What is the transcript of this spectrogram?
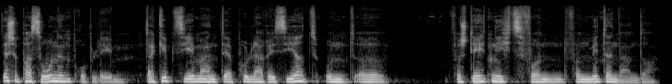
das ist ein Personenproblem. Da gibt es jemanden, der polarisiert und äh, versteht nichts von, von Miteinander.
